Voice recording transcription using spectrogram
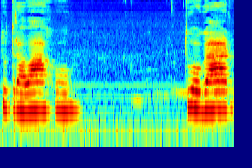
tu trabajo, tu hogar.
